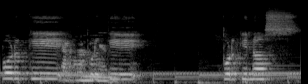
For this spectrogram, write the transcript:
Porque, porque, porque nos,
